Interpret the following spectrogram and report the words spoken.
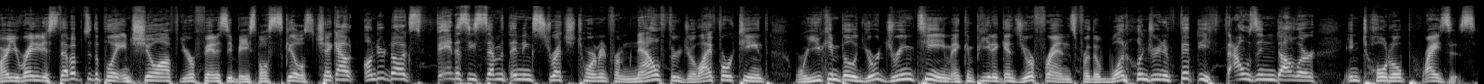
Are you ready to step up to the plate and show off your fantasy baseball skills? Check out Underdog's Fantasy 7th Inning Stretch Tournament from now through July 14th, where you can build your dream team and compete against your friends for the $150,000 in total prizes.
